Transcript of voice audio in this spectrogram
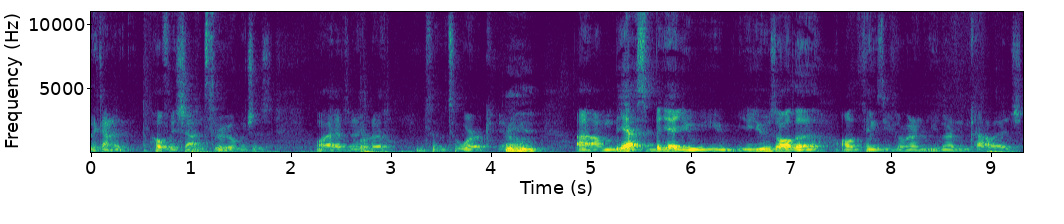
that kind of hopefully shines through, which is why I've been able to to, to work. You know? Mm-hmm. Um, yes, but yeah, you, you, you use all the all the things you've learned you learned in college,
